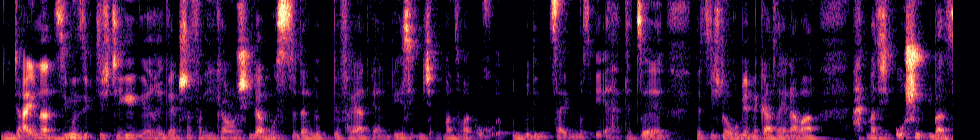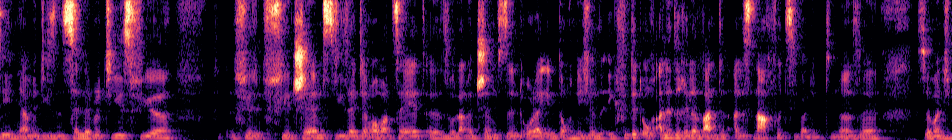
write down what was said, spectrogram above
Die 377-tägige Regentschaft von Hikaru Shida musste dann ge gefeiert werden. Weiß ich nicht, ob man sowas auch unbedingt zeigen muss. Das soll jetzt nicht nur Rumgemecker sein, aber hat man sich auch schon übersehen, ja, mit diesen Celebrities für, für, für Champs, die seit der Raumerzeit äh, so lange Champs sind oder eben doch nicht. Und ich finde das auch alles relevant und alles nachvollziehbar. Ne? So, soll man nicht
